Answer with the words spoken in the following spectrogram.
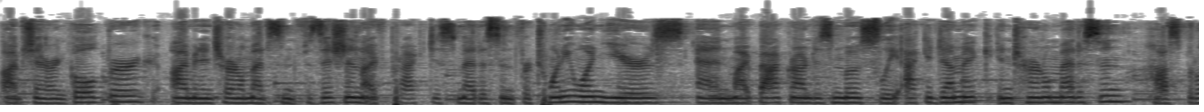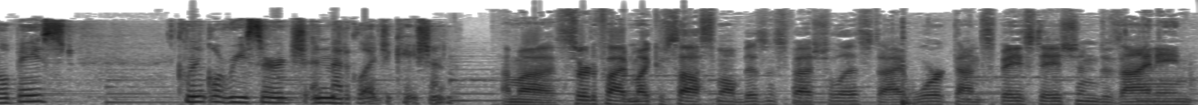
I'm Sharon Goldberg. I'm an internal medicine physician. I've practiced medicine for 21 years, and my background is mostly academic, internal medicine, hospital based, clinical research, and medical education. I'm a certified Microsoft small business specialist. I worked on space station designing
